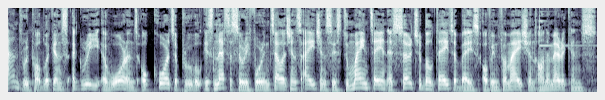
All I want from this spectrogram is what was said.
and Republicans agree a warrant or court approval is necessary for intelligence agencies to maintain a searchable database of information on Americans.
